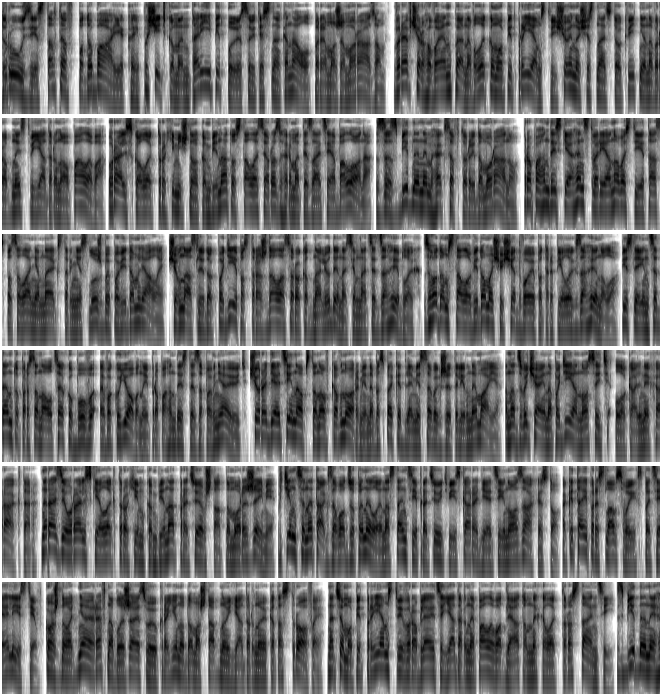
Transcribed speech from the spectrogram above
Друзі, ставте вподобайки, пишіть коментарі, підписуйтесь на канал. Переможемо разом. В РФ чергове НП на великому підприємстві щойно 16 квітня на виробництві ядерного палива Уральського електрохімічного комбінату сталася розгерметизація балона з збідненим гексафторидом урану. Пропагандистські агентства РІА Новості та з посиланням на екстерні служби повідомляли, що внаслідок події постраждала 41 людина, 17 загиблих. Згодом стало відомо, що ще двоє потерпілих загинуло. Після інциденту персонал цеху був евакуйований. Пропагандисти запевняють, що радіаційна обстановка в нормі, небезпеки для місцевих жителів немає. А надзвичайна подія носить локальний характер. Наразі Уральський електрохімкомбінат працює в штатному режимі. Втім, це не так. Завод зупинили. На станції працюють війська радіаційного захисту. А Китай прислав своїх спеціалістів. Кожного дня РФ наближає свою країну до масштабної ядерної катастрофи. На цьому підприємстві виробляється ядерне паливо для атомних електростанцій. Збіднений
